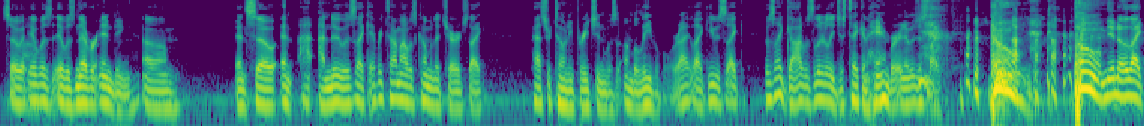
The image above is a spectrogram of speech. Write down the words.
So it was it was never ending. Um, and so and I, I knew it was like every time I was coming to church, like Pastor Tony preaching was unbelievable, right? Like he was like it was like God was literally just taking a hammer and it was just like boom, boom, you know, like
